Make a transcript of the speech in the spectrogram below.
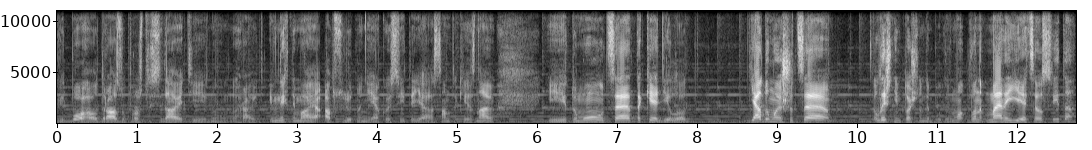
від Бога одразу просто сідають і ну, грають. І в них немає абсолютно ніякої освіти, я сам таке знаю. І тому це таке діло. Я думаю, що це лишнім точно не буде. В мене є ця освіта,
